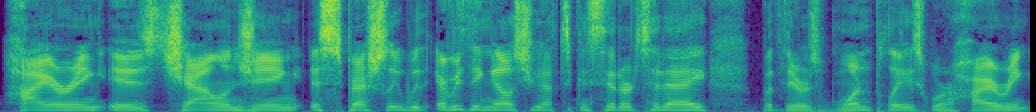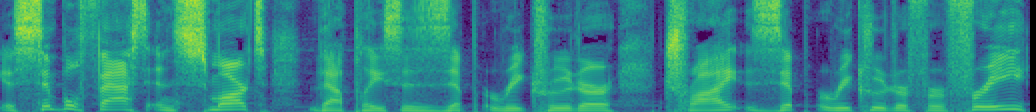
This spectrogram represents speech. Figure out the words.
Hiring is challenging, especially with everything else you have to consider today. But there's one place where hiring is simple, fast, and smart. That place is Zip Recruiter. Try Zip Recruiter for free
